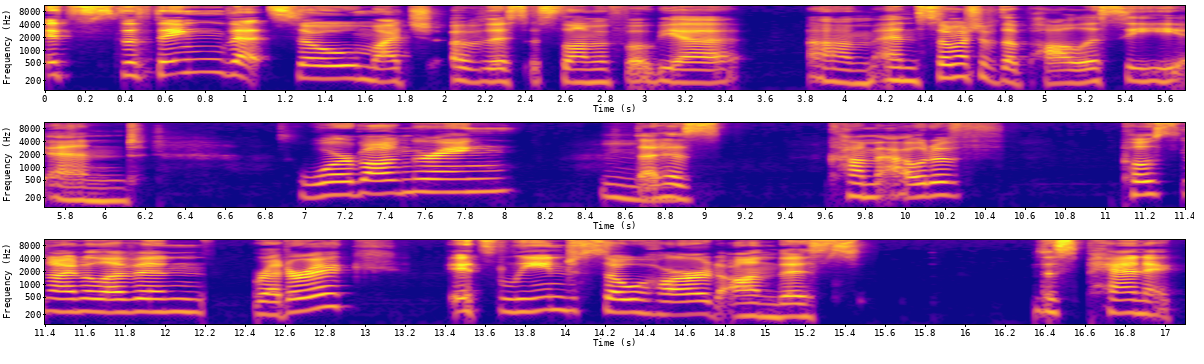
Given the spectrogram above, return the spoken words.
it's the thing that so much of this islamophobia um, and so much of the policy and warmongering Mm. that has come out of post 9-11 rhetoric it's leaned so hard on this this panic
